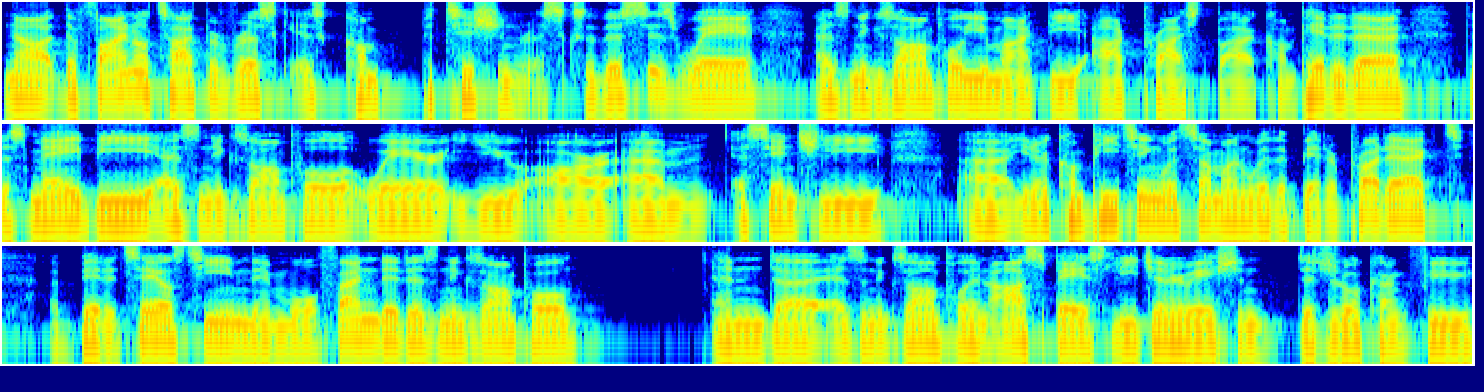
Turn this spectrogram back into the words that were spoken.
Now, the final type of risk is competition risk. So, this is where, as an example, you might be outpriced by a competitor. This may be, as an example, where you are um, essentially uh, you know, competing with someone with a better product, a better sales team, they're more funded, as an example. And uh, as an example, in our space, lead generation, digital kung fu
